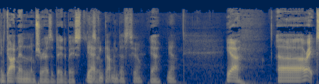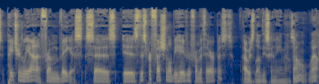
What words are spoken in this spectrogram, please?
And Gottman, I'm sure, has a database. Yeah, I think Gottman does too. Yeah. Yeah. Yeah. Uh, all right. Patron Liana from Vegas says, "Is this professional behavior from a therapist?" I always love these kind of emails. Oh well.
